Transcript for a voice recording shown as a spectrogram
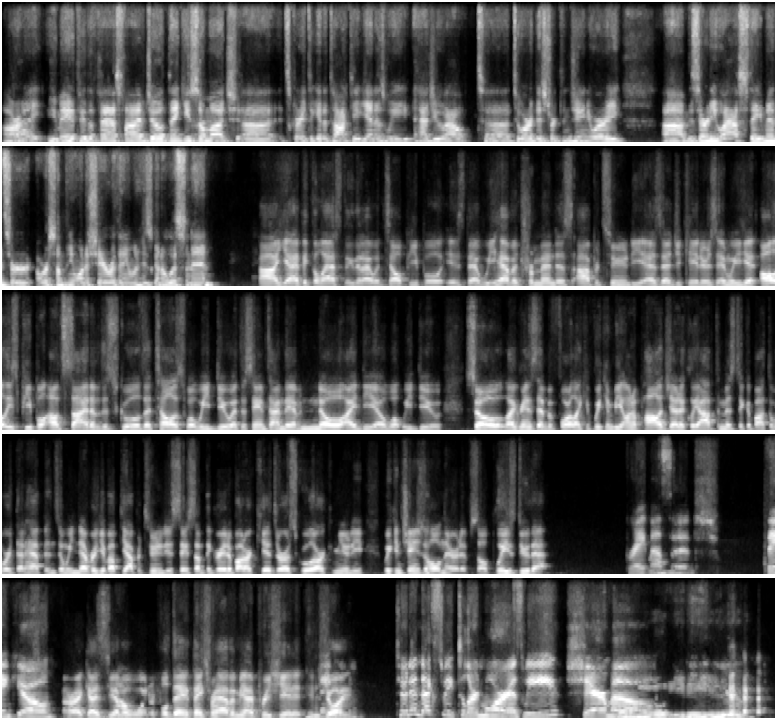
All right, you made it through the fast five, Joe. Thank you so much. Uh, it's great to get to talk to you again as we had you out uh, to our district in January. Um, is there any last statements or or something you want to share with anyone who's going to listen in? Uh, yeah, I think the last thing that I would tell people is that we have a tremendous opportunity as educators, and we get all these people outside of the schools that tell us what we do. At the same time, they have no idea what we do. So, like Rena said before, like if we can be unapologetically optimistic about the work that happens, and we never give up the opportunity to say something great about our kids or our school or our community, we can change the whole narrative. So, please do that. Great message. Thank you. All right, guys, you have a wonderful day. Thanks for having me. I appreciate it. Enjoy. Tune in next week to learn more as we share mo. No, EDU.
